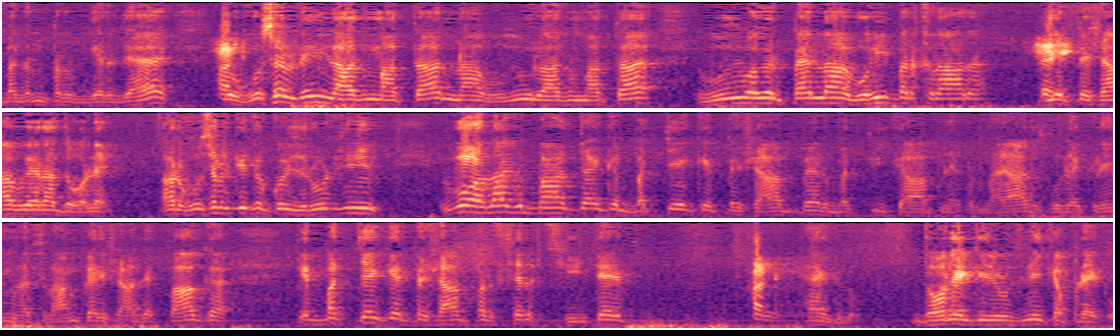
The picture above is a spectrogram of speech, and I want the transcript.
बदन पर गिर जाए हाँ तो गुसल नहीं लाजम आता ना वज़ू लाजम आता। वज़ू अगर पहला वही बरकरार है। ये पेशाब वगैरह धो ले। और गुसल की तो कोई ज़रूरत नहीं। वो अलग बात है कि बच्चे के पेशाब पर बच्ची का आपने फरमाया रसूल करीम का इशाद पाक है कि बच्चे के पेशाब पर सिर्फ़ छींटे हाँ फेंक दो धोने की ज़रूरत नहीं कपड़े को।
